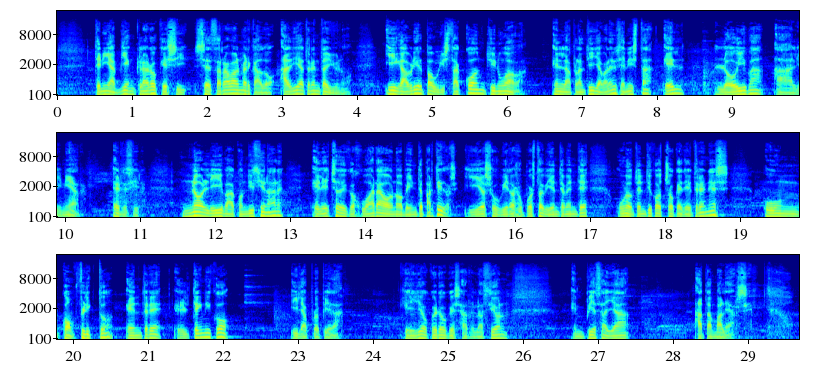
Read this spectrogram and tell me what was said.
tenía bien claro que si se cerraba el mercado a día 31 y Gabriel Paulista continuaba en la plantilla valencianista, él lo iba a alinear. Es decir, no le iba a condicionar el hecho de que jugara o no 20 partidos. Y eso hubiera supuesto, evidentemente, un auténtico choque de trenes, un conflicto entre el técnico y la propiedad. Que yo creo que esa relación empieza ya a tambalearse.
